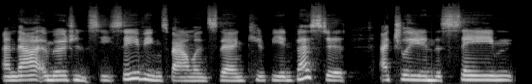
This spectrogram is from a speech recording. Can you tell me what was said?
And that emergency savings balance then can be invested actually in the same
